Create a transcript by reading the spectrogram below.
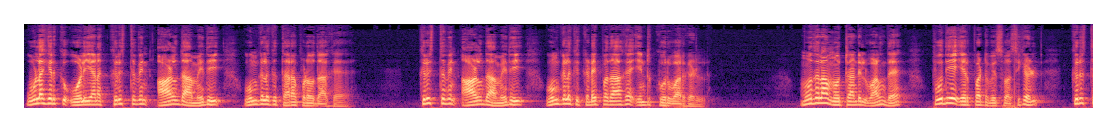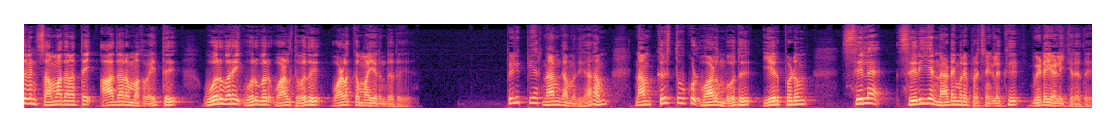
உலகிற்கு ஒளியான கிறிஸ்துவின் ஆழ்ந்த அமைதி உங்களுக்கு தரப்படுவதாக. கிறிஸ்துவின் ஆழ்ந்த அமைதி உங்களுக்கு கிடைப்பதாக என்று கூறுவார்கள். முதலாம் நூற்றாண்டில் வாழ்ந்த புதிய ஏற்பாட்டு விசுவாசிகள் கிறிஸ்துவின் சமாதானத்தை ஆதாரமாக வைத்து ஒருவரை ஒருவர் வாழ்த்துவது வழக்கமாயிருந்தது. பிலிப்பியர் நான்காம் அதிகாரம் நாம் கிறிஸ்துவுக்குள் வாழும்போது ஏற்படும் சில சிறிய நடைமுறை பிரச்சனைகளுக்கு விடையளிக்கிறது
